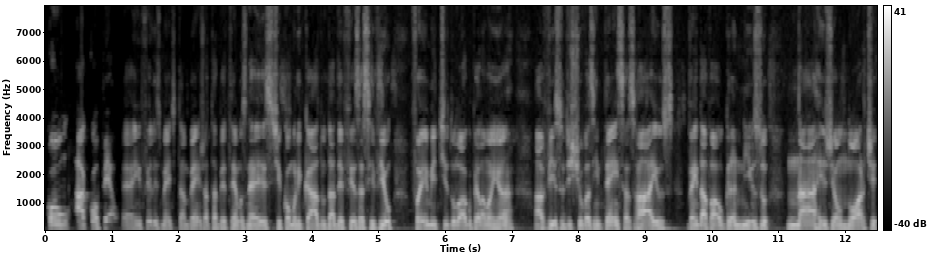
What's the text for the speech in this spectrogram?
com a Copel. É, infelizmente também, JB, temos né, este comunicado da Defesa Civil, foi emitido logo pela manhã, aviso de chuvas intensas, raios, vendaval, granizo na região norte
